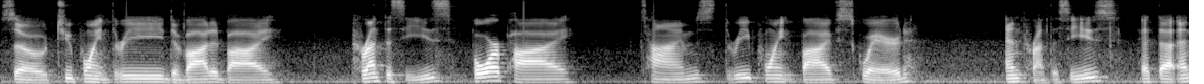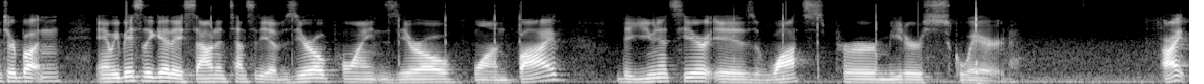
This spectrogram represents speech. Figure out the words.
So 2.3 divided by parentheses 4 pi times 3.5 squared and parentheses. Hit that enter button and we basically get a sound intensity of 0.015. The units here is watts per meter squared. All right,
